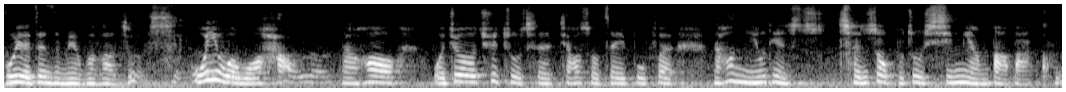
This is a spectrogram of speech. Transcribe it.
我有阵子没有办法主持，我以为我好了，然后我就去主持了交手这一部分，然后你有点承受不住新娘爸爸哭，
